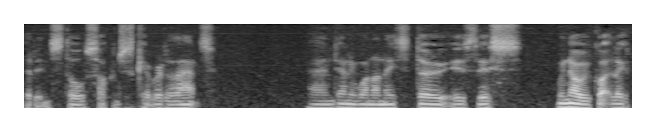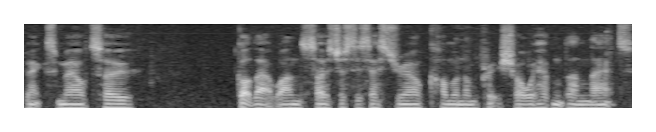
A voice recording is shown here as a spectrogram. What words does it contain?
that it installs, so I can just get rid of that. And the only one I need to do is this. We know we've got XML2, got that one, so it's just this SGML common. I'm pretty sure we haven't done that,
